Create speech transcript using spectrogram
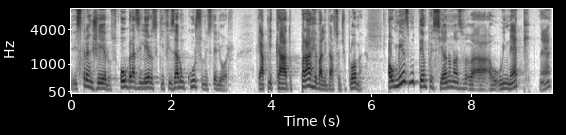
estrangeiros ou brasileiros que fizeram um curso no exterior é aplicado para revalidar seu diploma, ao mesmo tempo, esse ano, nós, a, o INEP né,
